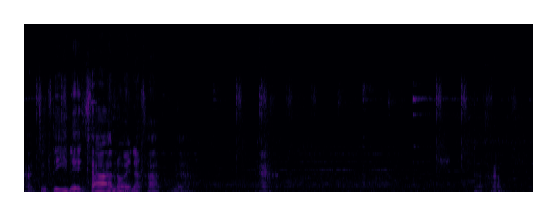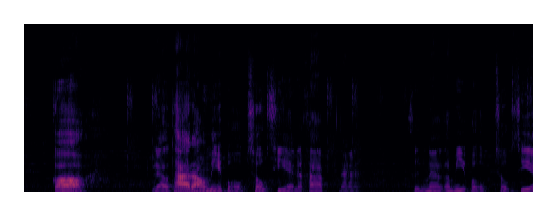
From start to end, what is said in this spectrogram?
อาจจะตีได้ช้าหน่อยนะครับนะะนะครับ ก็แล้วถ้าเรามีผอบโชคเชียนะครับนะซึ่งนะก็มีผอบโชคเชีย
